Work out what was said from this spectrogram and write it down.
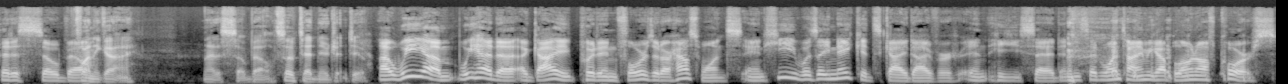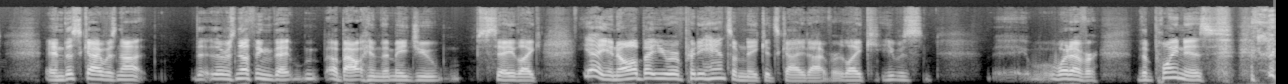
That is so Bell. Funny guy. That is so Bell. So Ted Nugent too. Uh, we um we had a, a guy put in floors at our house once, and he was a naked skydiver, and he said, and he said one time he got blown off course, and this guy was not. th- There was nothing that about him that made you say like, yeah, you know, I'll bet you were a pretty handsome naked skydiver. Like he was, whatever. The point is.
